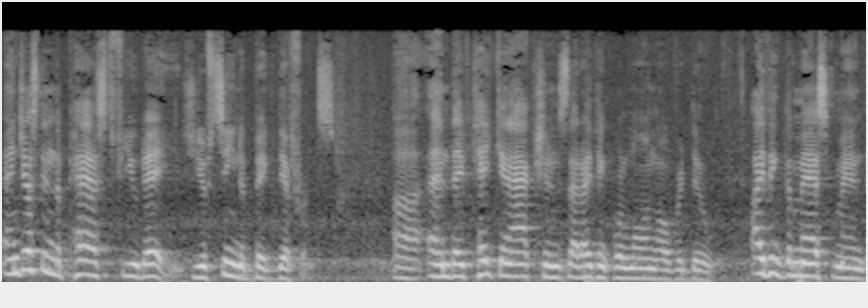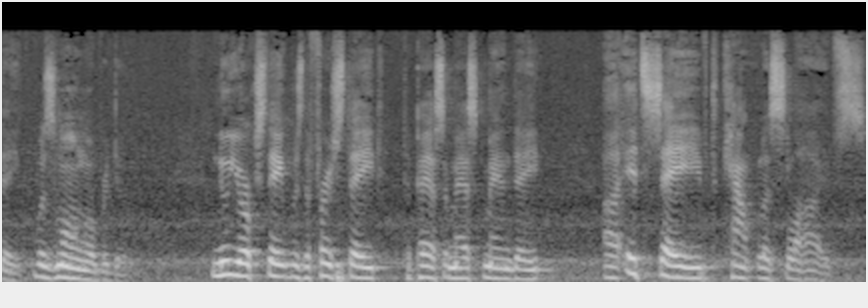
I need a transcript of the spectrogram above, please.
And just in the past few days, you've seen a big difference. Uh, and they've taken actions that I think were long overdue. I think the mask mandate was long overdue. New York State was the first state to pass a mask mandate. Uh, it saved countless lives.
